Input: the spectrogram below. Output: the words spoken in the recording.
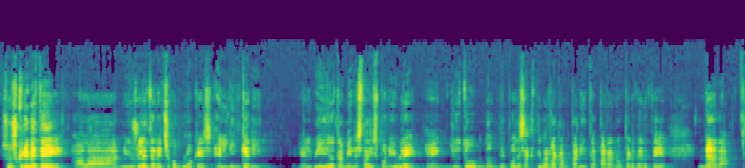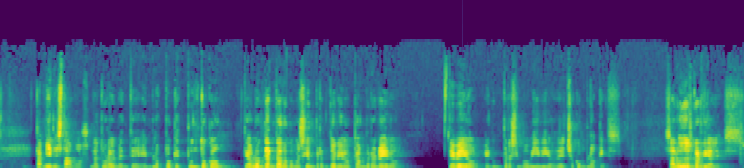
Suscríbete a la newsletter hecho con bloques en LinkedIn. El vídeo también está disponible en YouTube, donde puedes activar la campanita para no perderte nada. También estamos, naturalmente, en blogpocket.com. Te hablo encantado, como siempre, Antonio Cambronero. Te veo en un próximo vídeo de Hecho con Bloques. Saludos cordiales.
